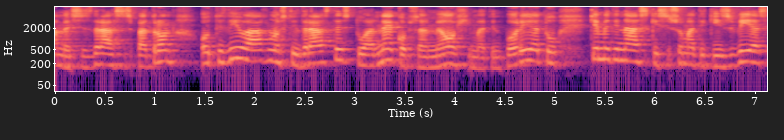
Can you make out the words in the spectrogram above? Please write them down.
άμεσης δράσης πατρών ότι δύο άγνωστοι δράστες του ανέκοψαν με όχημα την πορεία του και με την άσκηση σωματικής βίας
